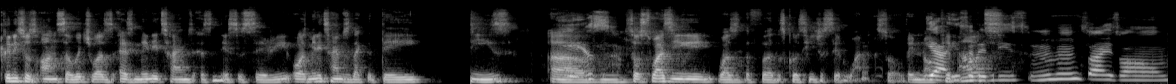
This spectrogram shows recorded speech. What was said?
Glenisha's answer, which was as many times as necessary, or as many times as like the day sees. Um, Yes. So Swazi was the furthest because he just said one. So they knocked yeah, him he out. said at least. Mm-hmm. Sorry, so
